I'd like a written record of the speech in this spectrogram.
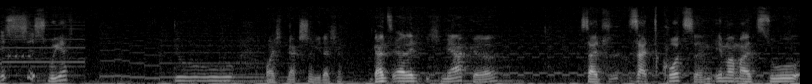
Ist, ist weird. Du. Boah, ich merke schon wieder. Ich hab, ganz ehrlich, ich merke seit, seit kurzem immer mal zu,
